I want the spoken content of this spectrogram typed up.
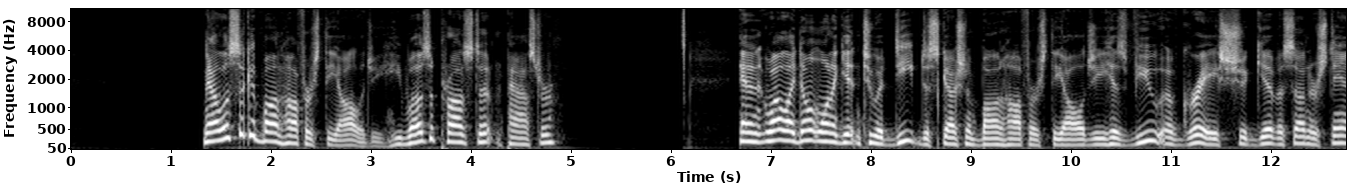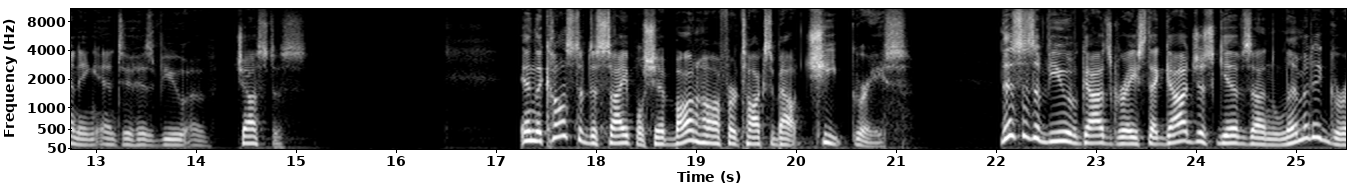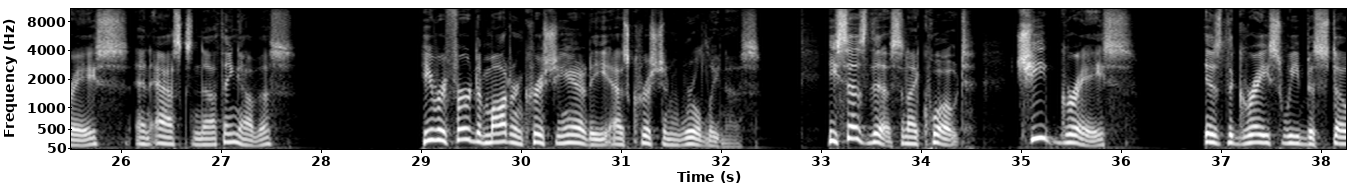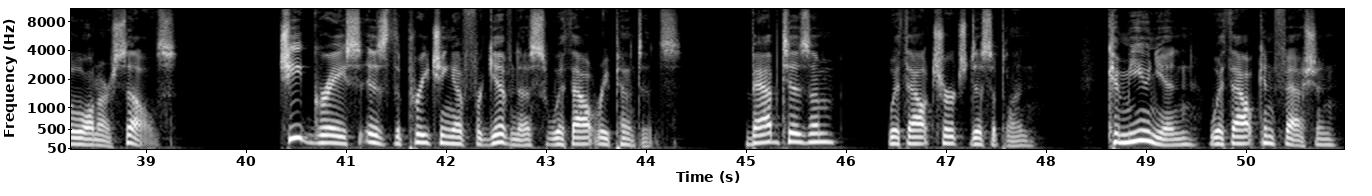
Now let's look at Bonhoeffer's theology. He was a Protestant pastor. And while I don't want to get into a deep discussion of Bonhoeffer's theology, his view of grace should give us understanding into his view of justice. In The Cost of Discipleship, Bonhoeffer talks about cheap grace. This is a view of God's grace that God just gives unlimited grace and asks nothing of us. He referred to modern Christianity as Christian worldliness. He says this, and I quote Cheap grace is the grace we bestow on ourselves. Cheap grace is the preaching of forgiveness without repentance, baptism without church discipline, communion without confession.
